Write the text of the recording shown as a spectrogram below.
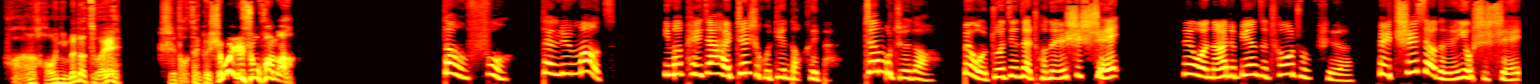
管好你们的嘴！知道在跟什么人说话吗？荡妇戴绿帽子，你们裴家还真是会颠倒黑白，真不知道。被我捉奸在床的人是谁？被我拿着鞭子抽出去被嗤笑的人又是谁？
